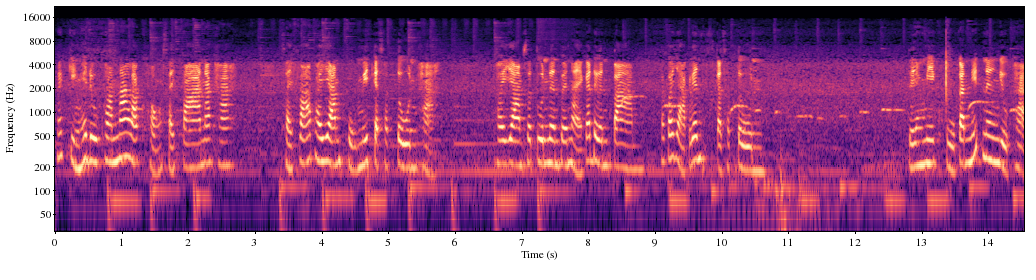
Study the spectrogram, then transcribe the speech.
แม่กิ่งให้ดูความน่ารักของสายฟ้านะคะ สายฟ้าพยายามผูกมิตรกับสตูนค่ะ พยายามสตูนเดินไปไหนก็เดินตาม แล้วก็อยากเล่นกับสตูน แต่ยังมีขู่กันนิดนึงอยู่ค่ะ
